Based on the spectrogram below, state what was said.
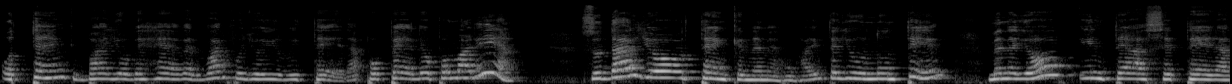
Och tänk vad jag behöver, varför jag irriterar på Pelle och på Maria. Så där jag tänker, nej men hon har inte gjort någonting. Men när jag inte accepterar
